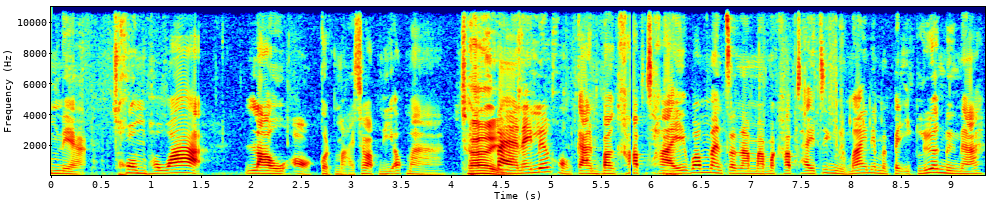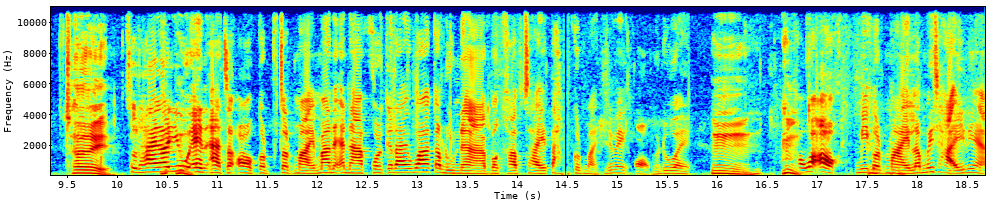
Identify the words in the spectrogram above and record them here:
มเนี่ยชมเพราะว่า เราออกกฎหมายฉบับนี้ออกมา ใช่ แต่ในเรื่องของการบังคับใช้ว่ามันจะนำมาบังคับใช้จริงหรือไม่เนี่ยมันเป็นอีกเรื่องหนึ่งนะ ใช่ สุดท้ายแล้ว UN อาจจะออกกฎจดหมายมาในอนาคตก็ได้ว่ากรุณาบังคับใช้ตามกฎหมายที่ตัวเองออกมาด้วย อืม เพราะว่าออกมีกฎหมายแล้วไม่ใช้เนี่ย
